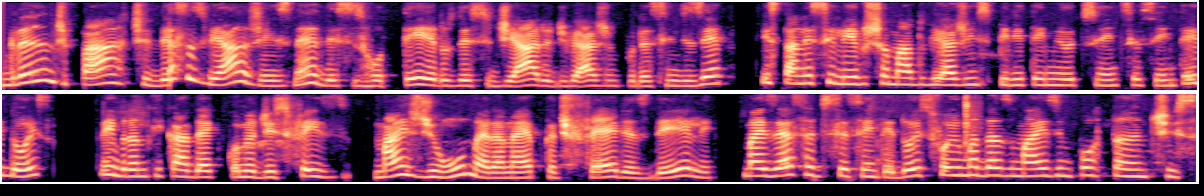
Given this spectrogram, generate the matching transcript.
grande parte dessas viagens, né, desses roteiros, desse diário de viagem, por assim dizer, está nesse livro chamado Viagem Espírita em 1862. Lembrando que Kardec, como eu disse, fez mais de uma, era na época de férias dele, mas essa de 62 foi uma das mais importantes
